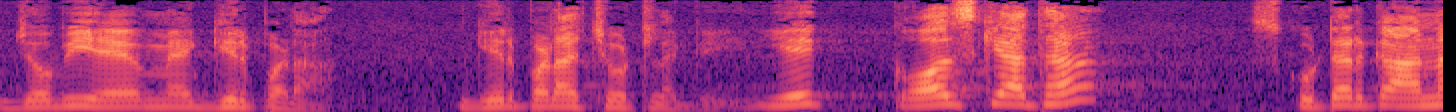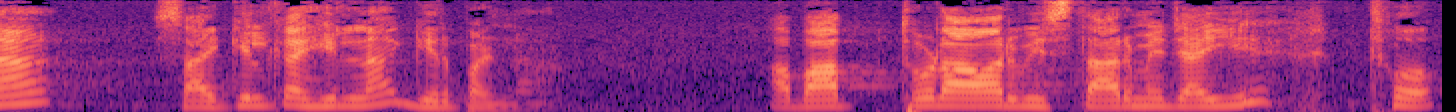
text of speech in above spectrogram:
जो भी है, मैं गिर पड़ा। गिर पड़ा, चोट लग गई। ये कॉज क्या था? स्कूटर का आना, साइकिल का हिलना, गिर पड़ना। अब आप थोड़ा और विस्तार में जाइए तो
